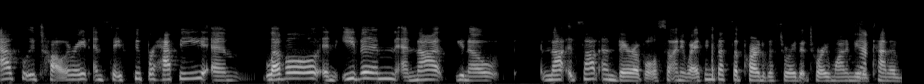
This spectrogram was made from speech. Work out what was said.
absolutely tolerate and stay super happy and level and even and not, you know, not it's not unbearable. So anyway, I think that's the part of the story that Tori wanted me yeah. to kind of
